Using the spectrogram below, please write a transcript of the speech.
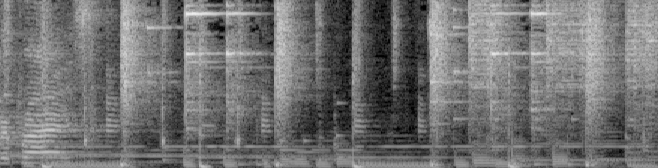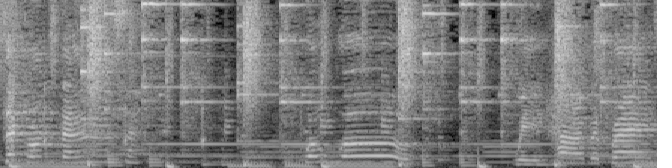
every prize. Second dance, whoa, whoa, we have a prize.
